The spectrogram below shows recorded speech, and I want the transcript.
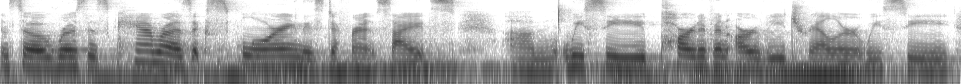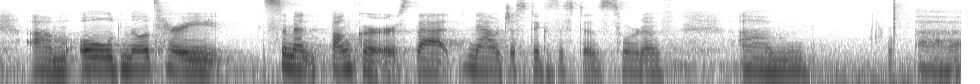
And so Rose's camera is exploring these different sites. Um, we see part of an RV trailer. We see um, old military cement bunkers that now just exist as sort of um, uh,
